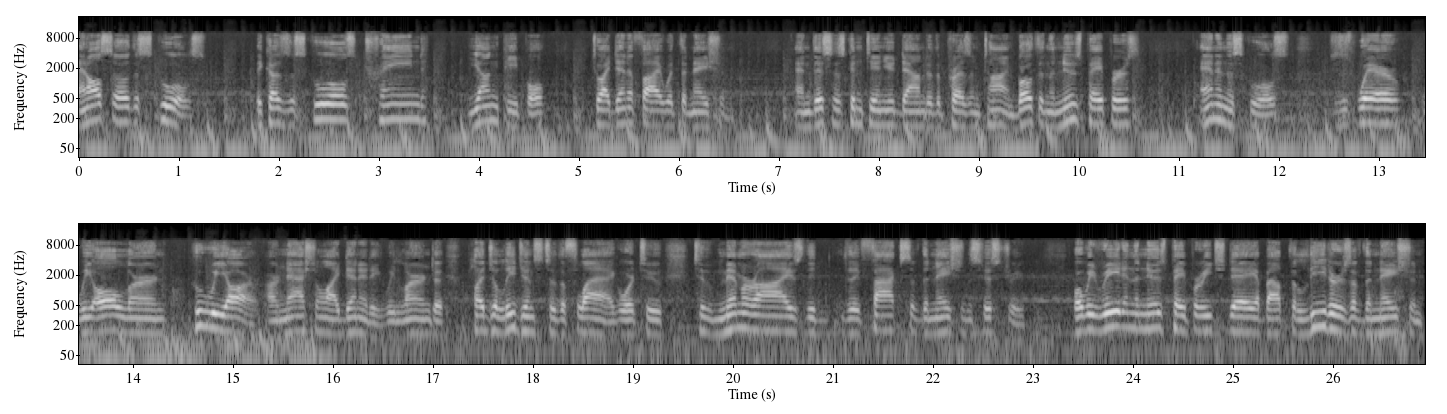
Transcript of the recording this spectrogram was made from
And also the schools, because the schools trained young people to identify with the nation. And this has continued down to the present time, both in the newspapers and in the schools. This is where we all learn who we are, our national identity. We learn to pledge allegiance to the flag or to, to memorize the, the facts of the nation's history. Or we read in the newspaper each day about the leaders of the nation,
